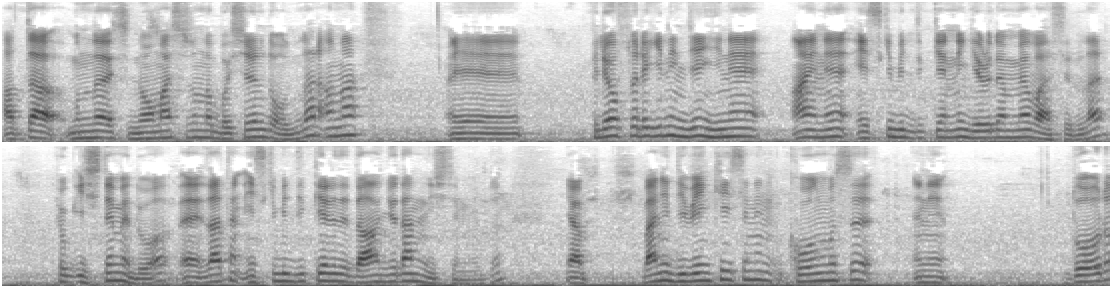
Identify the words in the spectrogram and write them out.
Hatta bunda işte normal sezonda başarılı da oldular ama e, playoff'lara gelince yine aynı eski bildiklerine geri dönmeye başladılar. Çok işlemedi o. E, zaten eski bildikleri de daha önceden de işlemiyordu. Ya bence Dwayne Casey'nin kovulması hani doğru.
